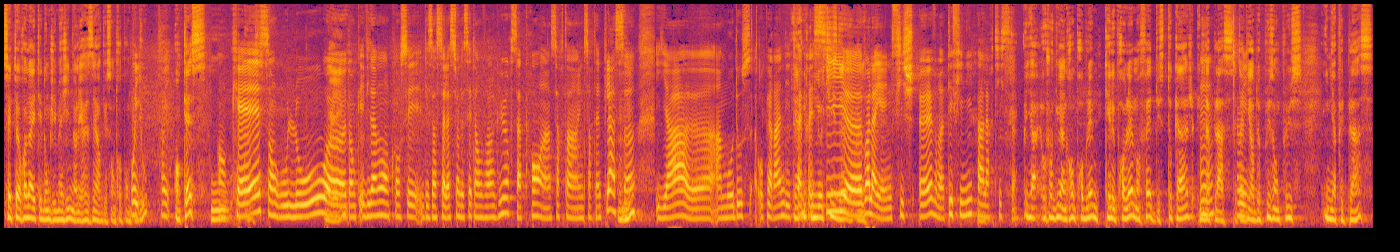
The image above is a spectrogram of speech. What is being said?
Cette œuvre-là été donc, j'imagine, dans les réserves du Centre Pompidou. Oui. En caisse En caisse, en rouleau. Euh, donc évidemment, quand c'est des installations de cette envergure, ça prend un certain, une certaine place. Hein. Mhm. Il y a euh, un modus operandi très précis. Euh, voilà, il y a une fiche œuvre définie par l'artiste. Il y a aujourd'hui un grand problème qui est le problème en fait du stockage et de la mhm. place. C'est-à-dire de plus en plus il n'y a plus de place.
